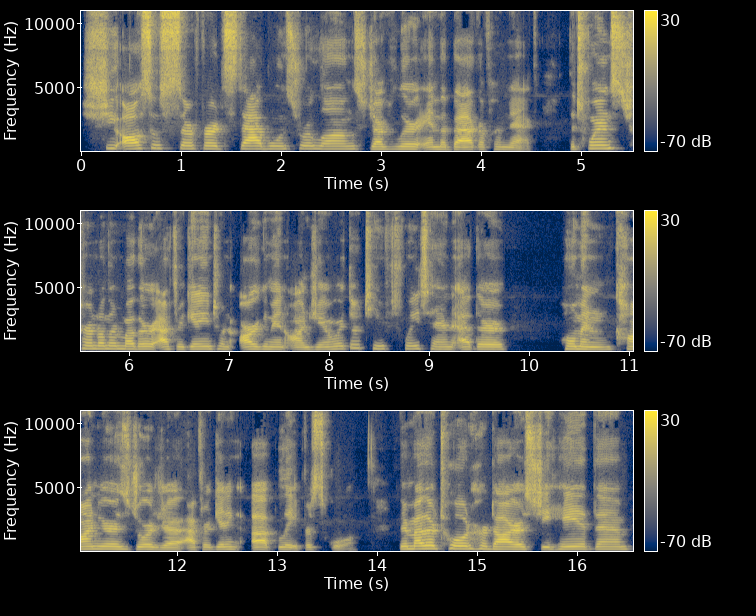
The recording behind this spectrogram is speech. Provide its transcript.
She also suffered stab wounds to her lungs, jugular, and the back of her neck. The twins turned on their mother after getting into an argument on January 13, 2010, at their home in Conyers, Georgia, after getting up late for school. Their mother told her daughters she hated them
